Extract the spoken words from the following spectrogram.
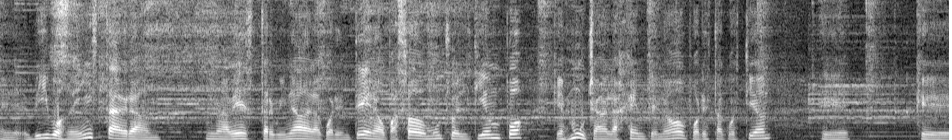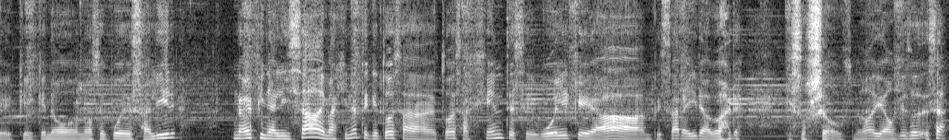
eh, vivos de Instagram, una vez terminada la cuarentena o pasado mucho el tiempo, que es mucha la gente, ¿no? Por esta cuestión eh, que, que, que no, no, se puede salir. Una vez finalizada, imagínate que toda esa, toda esa gente se vuelque a empezar a ir a ver esos shows, ¿no? Digamos, esa,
